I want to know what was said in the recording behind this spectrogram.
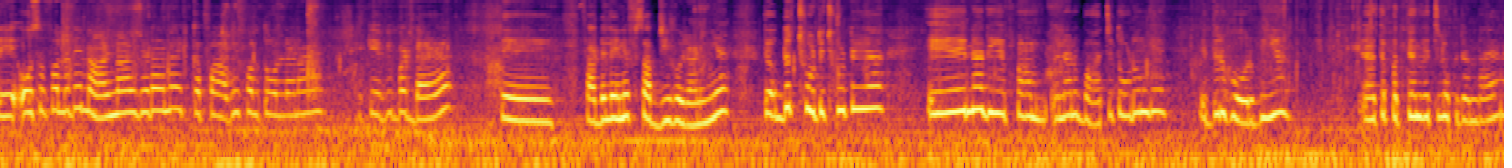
ਤੇ ਉਸ ਫੁੱਲ ਦੇ ਨਾਲ ਨਾਲ ਜਿਹੜਾ ਨਾ ਇੱਕ ਆਪਾਂ ਵੀ ਫੁੱਲ ਤੋੜ ਲੈਣਾ ਹੈ ਕਿਉਂਕਿ ਇਹ ਵੀ ਵੱਡਾ ਆ, ਤੇ ਸਾਡੇ ਲਈ ਇਹਨੇ ਸਬਜ਼ੀ ਹੋ ਜਾਣੀ ਹੈ। ਤੇ ਉਧਰ ਛੋਟੇ ਛੋਟੇ ਆ, ਇਹ ਇਹਨਾਂ ਦੀ ਆਪਾਂ ਇਹਨਾਂ ਨੂੰ ਬਾਅਦ ਚ ਤੋੜੂਗੇ, ਇੱਧਰ ਹੋਰ ਵੀ ਆ, ਇਹ ਤੇ ਪੱਤਿਆਂ ਦੇ ਵਿੱਚ ਲੁਕ ਜਾਂਦਾ ਆ।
